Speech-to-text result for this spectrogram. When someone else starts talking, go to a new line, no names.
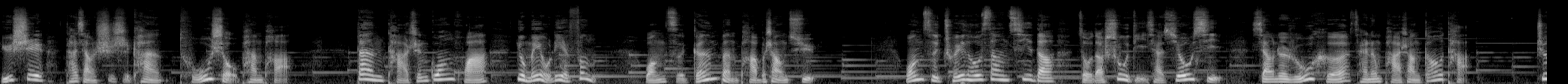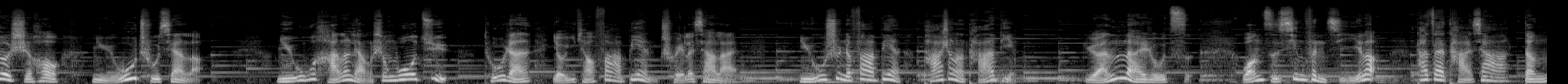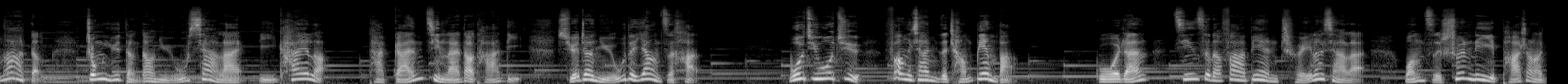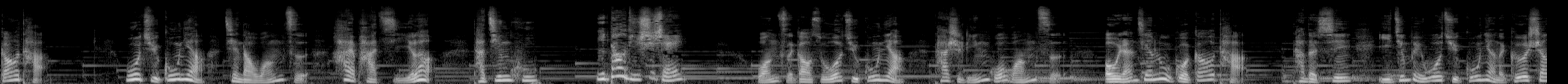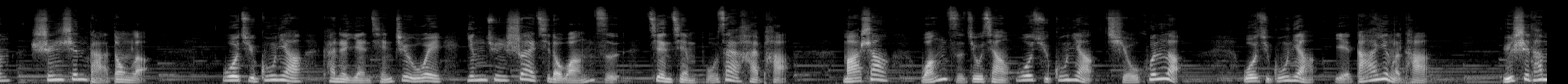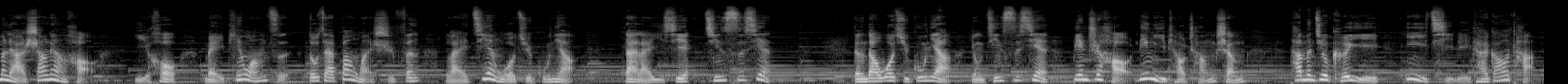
于是他想试试看徒手攀爬，但塔身光滑又没有裂缝，王子根本爬不上去。王子垂头丧气地走到树底下休息，想着如何才能爬上高塔。这时候，女巫出现了。女巫喊了两声“莴苣”，突然有一条发辫垂了下来。女巫顺着发辫爬上了塔顶。原来如此，王子兴奋极了。他在塔下等啊等，终于等到女巫下来离开了。他赶紧来到塔底，学着女巫的样子喊：“莴苣，莴苣，放下你的长辫吧！”果然，金色的发辫垂了下来。王子顺利爬上了高塔。莴苣姑娘见到王子，害怕极了。她惊呼：“
你到底是谁？”
王子告诉莴苣姑娘，他是邻国王子，偶然间路过高塔。他的心已经被莴苣姑娘的歌声深深打动了。莴苣姑娘看着眼前这位英俊帅气的王子，渐渐不再害怕。马上，王子就向莴苣姑娘求婚了。莴苣姑娘也答应了他。于是他们俩商量好，以后每天王子都在傍晚时分来见莴苣姑娘，带来一些金丝线。等到莴苣姑娘用金丝线编织好另一条长绳，他们就可以一起离开高塔。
